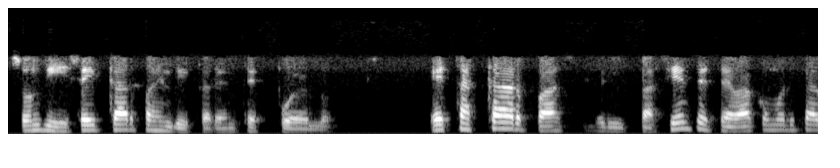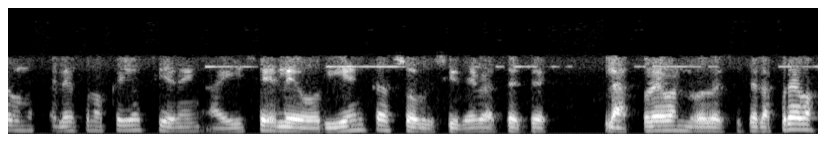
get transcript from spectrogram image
Son 16 carpas en diferentes pueblos. Estas carpas, el paciente se va a comunicar a unos teléfonos que ellos tienen, ahí se le orienta sobre si debe hacerse las pruebas, no debe hacerse las pruebas,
